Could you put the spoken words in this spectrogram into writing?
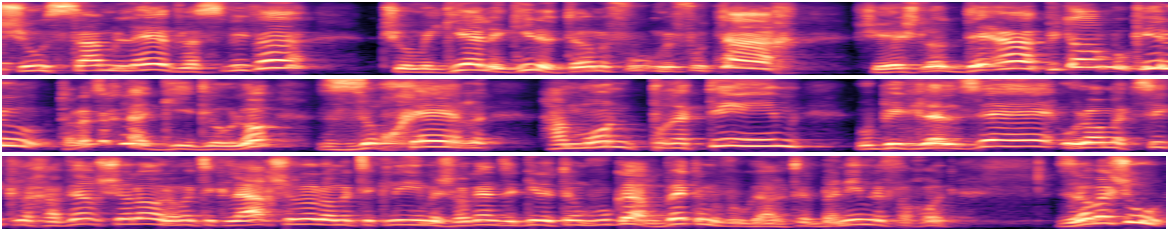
שהוא שם לב לסביבה, כשהוא מגיע לגיל יותר מפותח, שיש לו דעה, פתאום הוא כאילו, אתה לא צריך להגיד לו, הוא לא זוכר המון פרטים, ובגלל זה הוא לא מציק לחבר שלו, לא מציק לאח שלו, לא מציק לאמא שלו, כן, זה גיל יותר מבוגר, הרבה יותר מבוגר, אצל בנים לפחות. זה לא משהו,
